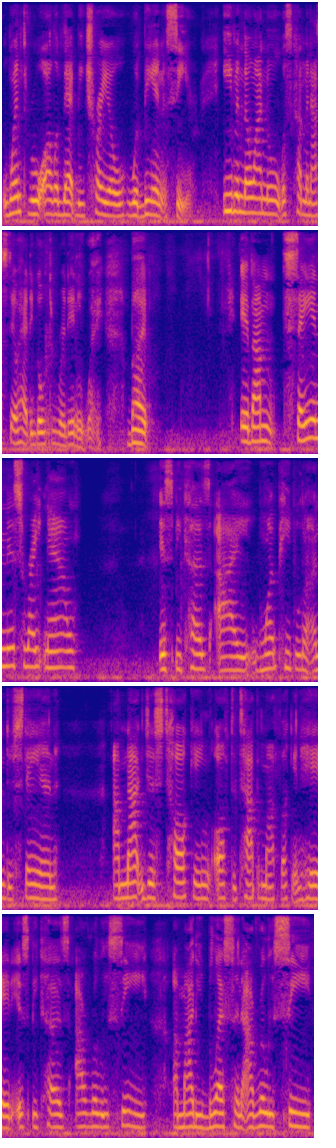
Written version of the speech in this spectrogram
went through all of that betrayal with being a seer even though I knew it was coming, I still had to go through it anyway. But if I'm saying this right now, it's because I want people to understand I'm not just talking off the top of my fucking head. It's because I really see a mighty blessing. I really see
